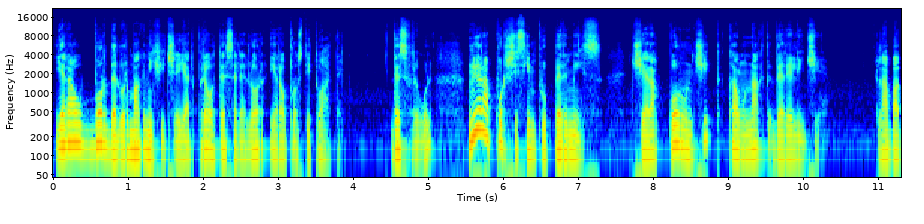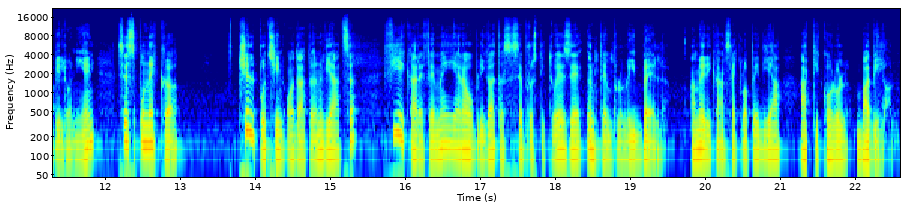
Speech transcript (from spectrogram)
erau bordeluri magnifice, iar preotesele lor erau prostituate. Desfrâul nu era pur și simplu permis, ci era poruncit ca un act de religie. La babilonieni se spune că, cel puțin o dată în viață, fiecare femeie era obligată să se prostitueze în templul lui Bel. American Encyclopedia, articolul Babilon.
